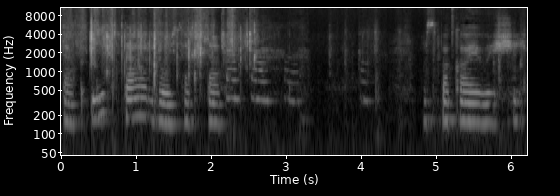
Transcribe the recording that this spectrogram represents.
Так, и второй состав. Успокаивающий.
